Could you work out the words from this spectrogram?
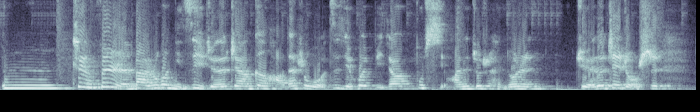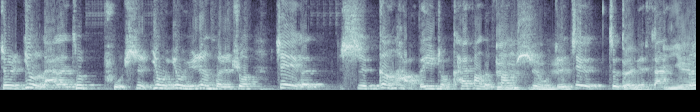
嗯，这个分人吧。如果你自己觉得这样更好，但是我自己会比较不喜欢的就是很多人觉得这种是就是又来了，就普世用用于任何人说这个是更好的一种开放的方式。我觉得这个就特别烦。所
